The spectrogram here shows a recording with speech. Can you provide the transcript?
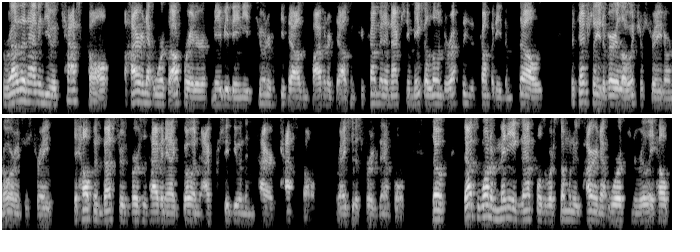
Rather than having to do a cash call, a higher net worth operator, maybe they need 250,000, 500,000, could come in and actually make a loan directly to the company themselves, potentially at a very low interest rate or no interest rate to help investors versus having to go and actually do an entire cash call, right? Just for example. So that's one of many examples where someone who's higher net worth can really help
